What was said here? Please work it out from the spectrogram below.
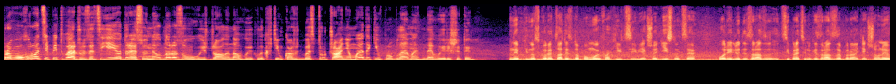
Правоохоронці підтверджують, за цією адресою неодноразово виїжджали на виклик. Втім, кажуть, без втручання медиків проблеми не вирішити. Необхідно скористатись допомогою фахівців. Якщо дійсно це хворі, люди зразу ці працівники зразу забирають. Якщо вони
